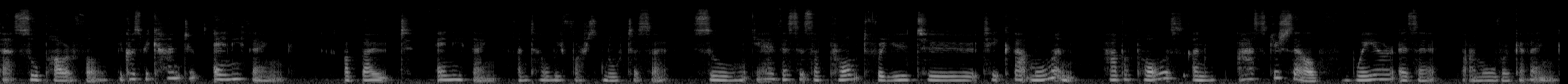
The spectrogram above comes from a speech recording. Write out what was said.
That's so powerful because we can't do anything about anything until we first notice it. So, yeah, this is a prompt for you to take that moment, have a pause, and ask yourself where is it that I'm overgiving?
